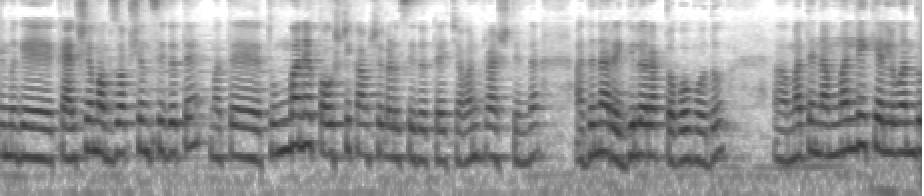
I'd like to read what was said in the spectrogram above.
ನಿಮಗೆ ಕ್ಯಾಲ್ಶಿಯಂ ಅಬ್ಸಾರ್ಪ್ಷನ್ ಸಿಗುತ್ತೆ, ಮತ್ತು ತುಂಬಾ ಪೌಷ್ಟಿಕಾಂಶಗಳು ಸಿಗುತ್ತೆ ಚ್ಯವನ್ಪ್ರಾಶದಿಂದ. ಅದನ್ನು ರೆಗ್ಯುಲರಾಗಿ ತೊಗೋಬೋದು. ಮತ್ತು ನಮ್ಮಲ್ಲಿ ಕೆಲವೊಂದು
